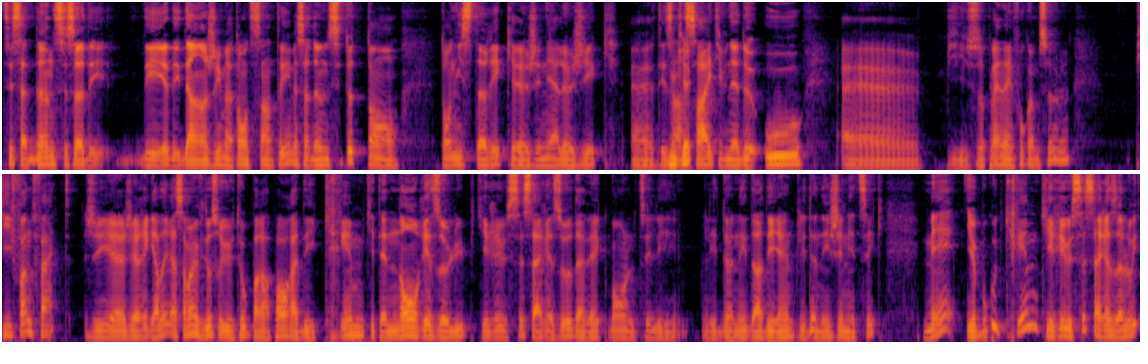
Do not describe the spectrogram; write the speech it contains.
sais, ça te donne, c'est ça, des, des, des dangers, mettons, de santé, mais ça donne aussi tout ton, ton historique euh, généalogique, euh, tes Ok. ancêtres, ils venaient de où, euh, puis c'est ça, plein d'infos comme ça. là. Puis, fun fact, j'ai euh, j'ai regardé récemment une vidéo sur YouTube par rapport à des crimes qui étaient non résolus, puis qui réussissent à résoudre avec bon, tu sais, les, les données d'ADN, puis les données génétiques. Mais il y a beaucoup de crimes qui réussissent à résolver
